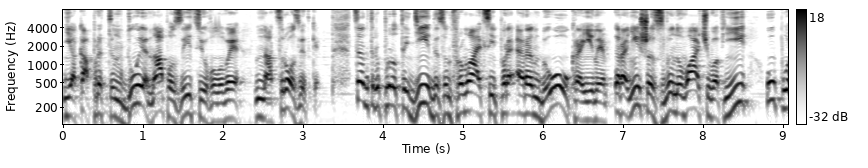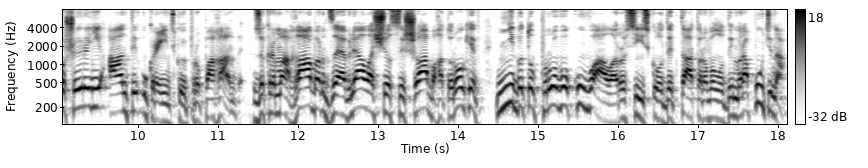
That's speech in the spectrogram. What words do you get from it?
яка претендує на позицію голови нацрозвідки. Центр протидії дезінформації при РНБО України раніше звинувачував її у поширенні антиукраїнської пропаганди. Зокрема, Габбард заявляла, що США багато років нібито провокувала російського диктатора Володимира Путіна,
